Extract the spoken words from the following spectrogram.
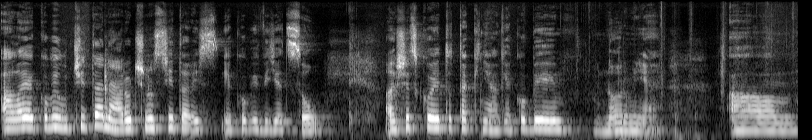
ale jakoby určité náročnosti tady jakoby vidět jsou. Ale všechno je to tak nějak jakoby v normě. Um,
